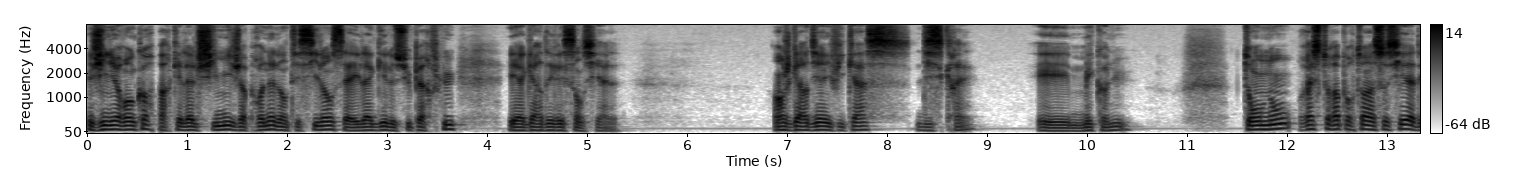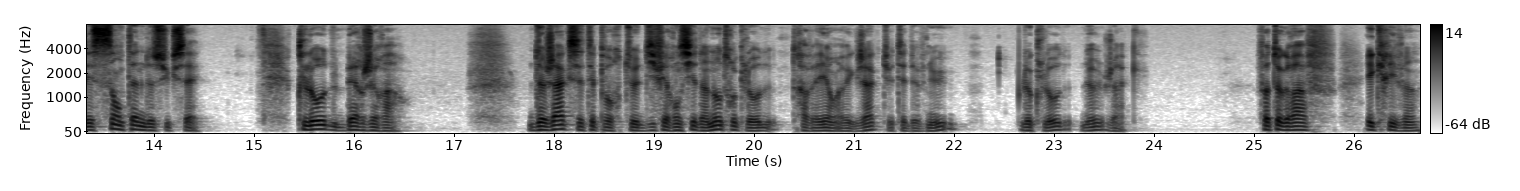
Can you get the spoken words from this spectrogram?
J'ignore encore par quelle alchimie j'apprenais dans tes silences à élaguer le superflu et à garder l'essentiel. Ange gardien efficace, discret et méconnu. Ton nom restera pourtant associé à des centaines de succès. Claude Bergerat. De Jacques, c'était pour te différencier d'un autre Claude. Travaillant avec Jacques, tu étais devenu le Claude de Jacques. Photographe, écrivain,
